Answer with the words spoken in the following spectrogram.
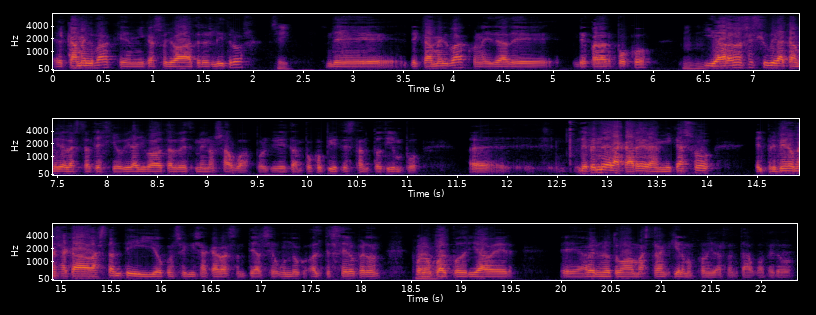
el camelback, que en mi caso llevaba 3 litros sí. de, de camelback con la idea de, de parar poco. Y ahora no sé si hubiera cambiado la estrategia, hubiera llevado tal vez menos agua, porque tampoco pierdes tanto tiempo. Eh, depende de la carrera. En mi caso, el primero me sacaba bastante y yo conseguí sacar bastante al segundo, al tercero, perdón, con lo cual podría haber, eh, haberme tomado más tranquilo, a lo mejor no llevar tanta agua, pero,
